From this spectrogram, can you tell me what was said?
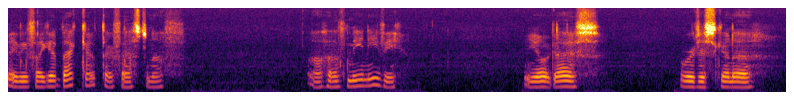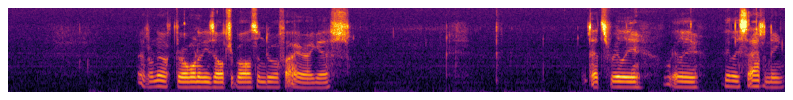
Maybe if I get back out there fast enough, I'll have me and Eevee. You know guys? We're just gonna, I don't know, throw one of these Ultra Balls into a fire, I guess. That's really, really, really saddening.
